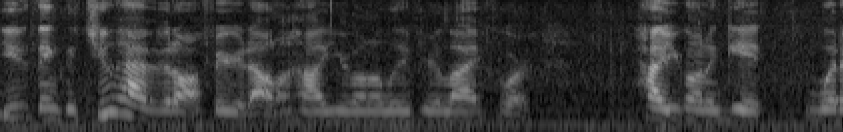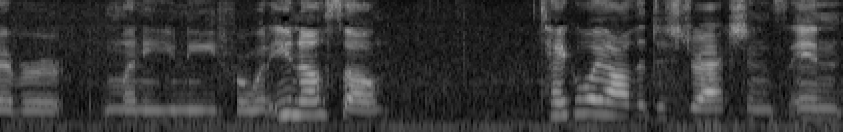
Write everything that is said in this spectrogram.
you think that you have it all figured out on how you're going to live your life or how you're going to get whatever money you need for what you know so take away all the distractions and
